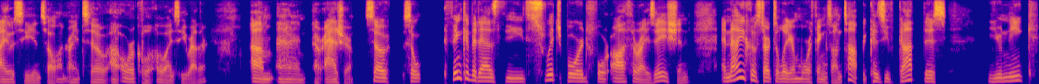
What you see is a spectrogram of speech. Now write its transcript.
IOC and so on, right? So uh, Oracle OIC rather, um, and, or Azure. So so think of it as the switchboard for authorization, and now you can start to layer more things on top because you've got this unique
